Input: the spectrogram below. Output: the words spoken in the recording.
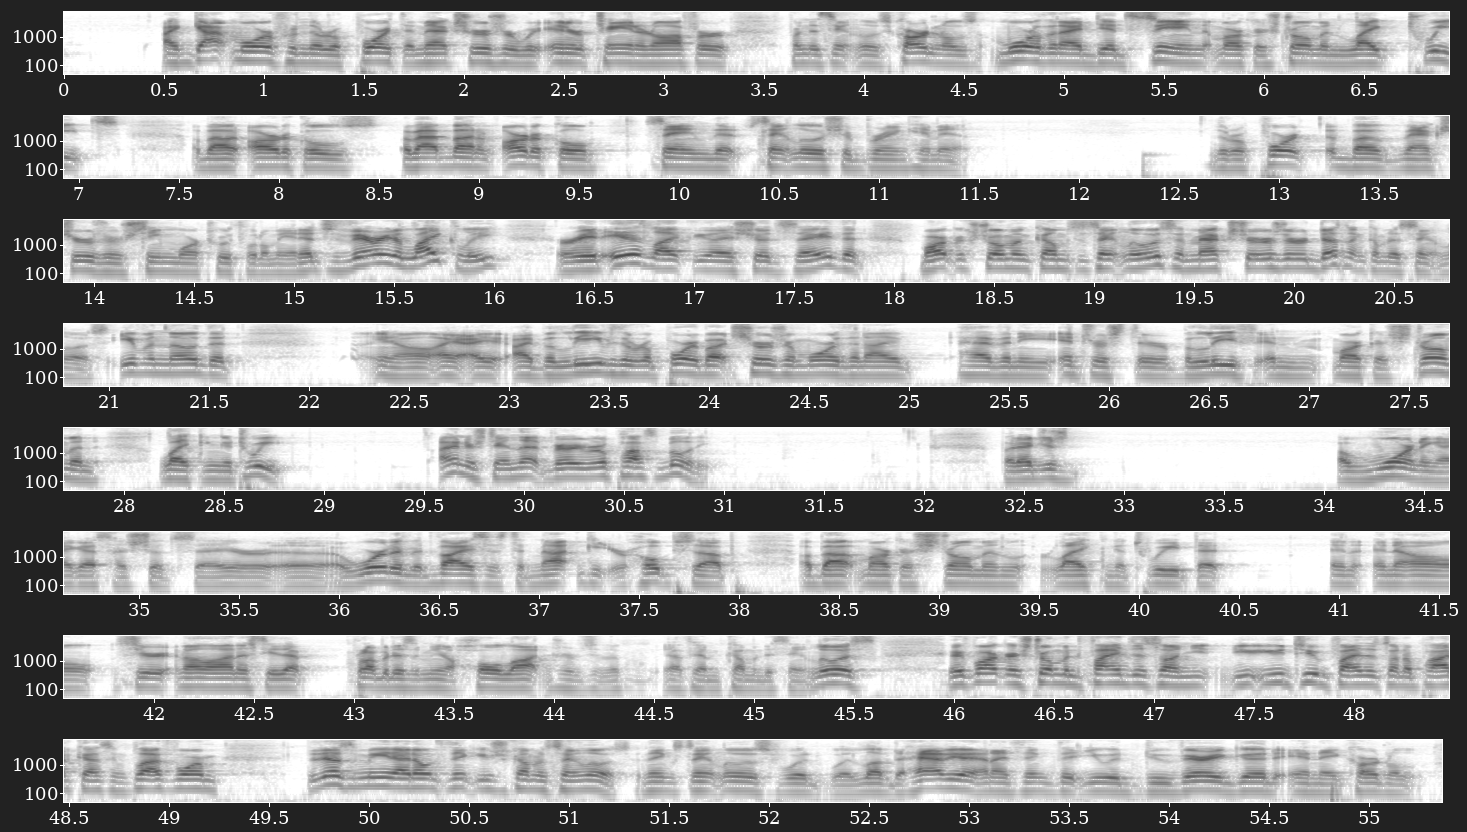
I, got more from the report that Max Scherzer would entertain an offer from the St. Louis Cardinals more than I did seeing that Marcus Stroman liked tweets about articles about, about an article saying that St. Louis should bring him in. The report about Max Scherzer seemed more truthful to me, and it's very likely, or it is likely, I should say, that Marcus Stroman comes to St. Louis and Max Scherzer doesn't come to St. Louis, even though that you know, I, I, I, believe the report about Scherzer more than I have any interest or belief in Marcus Stroman liking a tweet. I understand that very real possibility. But I just, a warning, I guess I should say, or a, a word of advice is to not get your hopes up about Marcus Stroman liking a tweet that in, in all in all honesty, that probably doesn't mean a whole lot in terms of, of him coming to St. Louis. If Marcus Stroman finds us on YouTube, finds us on a podcasting platform, that doesn't mean I don't think you should come to St. Louis. I think St. Louis would, would love to have you, and I think that you would do very good in a Cardinal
